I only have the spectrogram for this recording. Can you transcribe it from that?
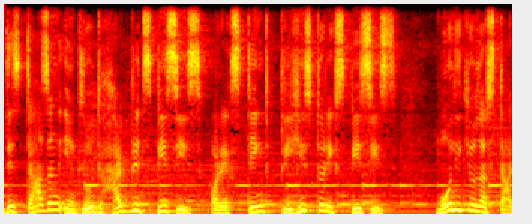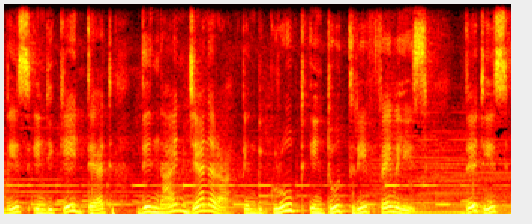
This doesn't include hybrid species or extinct prehistoric species. Molecular studies indicate that the 9 genera can be grouped into 3 families, that is,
